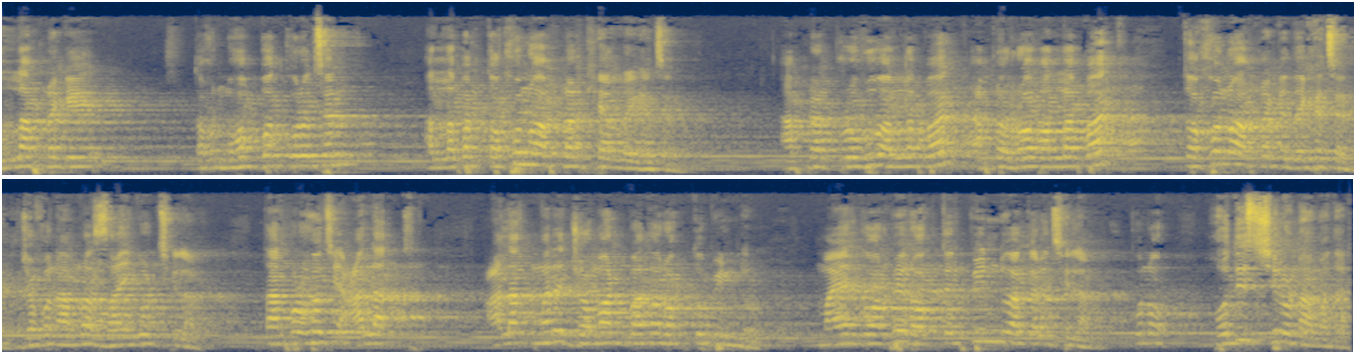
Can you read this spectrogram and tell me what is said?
আল্লাহ আপনাকে তখন মোহব্বত করেছেন আল্লাহ পাক তখনও আপনার খেয়াল রেখেছেন। আপনার প্রভু আল্লাহ পাক আপনার রব আল্লাহ পাক তখনও আপনাকে দেখেছেন, যখন আমরা জাইগোট ছিলাম। তারপর হচ্ছে আলাক। আলাক মানে জমাট বাঁধা রক্তপিণ্ড। মায়ের গর্ভে রক্তের পিণ্ড আকারে ছিলাম। কোনো হদিস ছিল না আমাদের।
